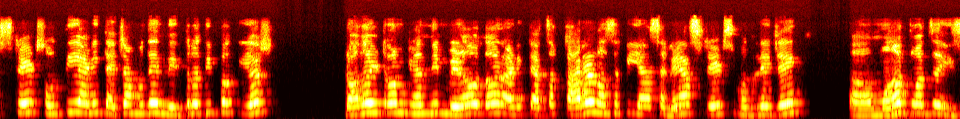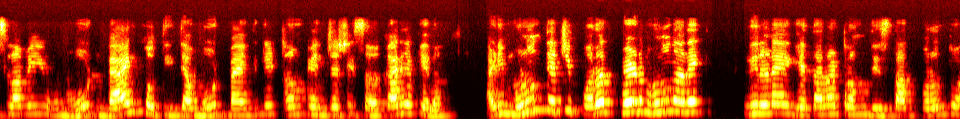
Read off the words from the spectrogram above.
स्टेट्स होती आणि त्याच्यामध्ये नेत्रदीपक यश डोनाल्ड ट्रम्प यांनी मिळवलं आणि त्याचं कारण असं की या सगळ्या स्टेट्स मधले जे महत्वाचं इस्लामी व्होट बँक होती त्या व्होट बँकने ट्रम्प यांच्याशी सहकार्य केलं. आणि म्हणून त्याची परतफेड म्हणून अनेक निर्णय घेताना ट्रम्प दिसतात परंतु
